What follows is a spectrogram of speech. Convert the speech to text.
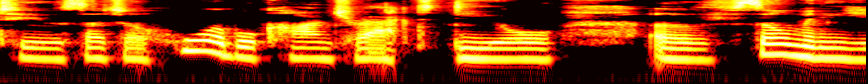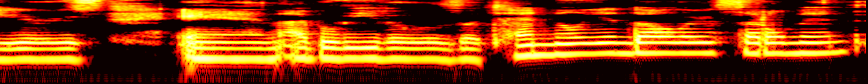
to such a horrible contract deal of so many years. And I believe it was a $10 million settlement,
